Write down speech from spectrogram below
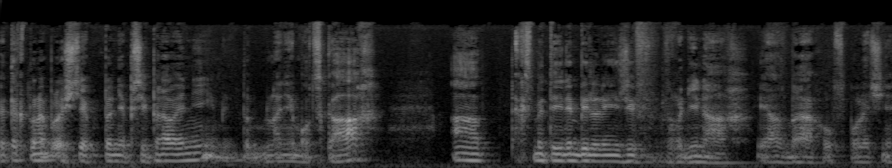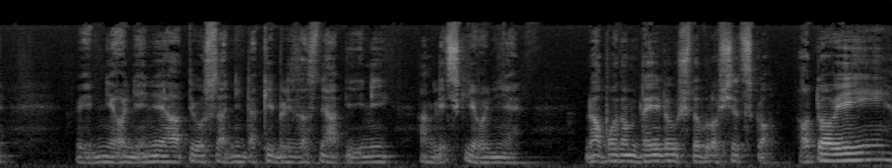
E, tak to nebylo ještě plně připravený, to na němockách. A tak jsme týden bydleli nejdřív v rodinách, já s bráchou společně v jedné hodině a ty ostatní taky byli zase nějaký jiný anglický rodině. No a potom týden už to bylo všecko hotový,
